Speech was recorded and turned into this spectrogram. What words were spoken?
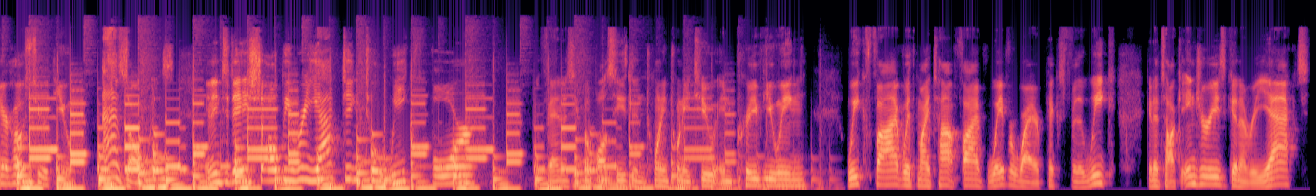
your host here with you, as always. And in today's show, I'll be reacting to week four of fantasy football season in 2022 and previewing week five with my top five waiver wire picks for the week. Gonna talk injuries, gonna react,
